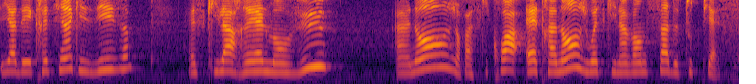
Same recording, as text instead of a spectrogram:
il y a des chrétiens qui se disent, est-ce qu'il a réellement vu un ange, enfin, est-ce qu'il croit être un ange, ou est-ce qu'il invente ça de toutes pièces?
